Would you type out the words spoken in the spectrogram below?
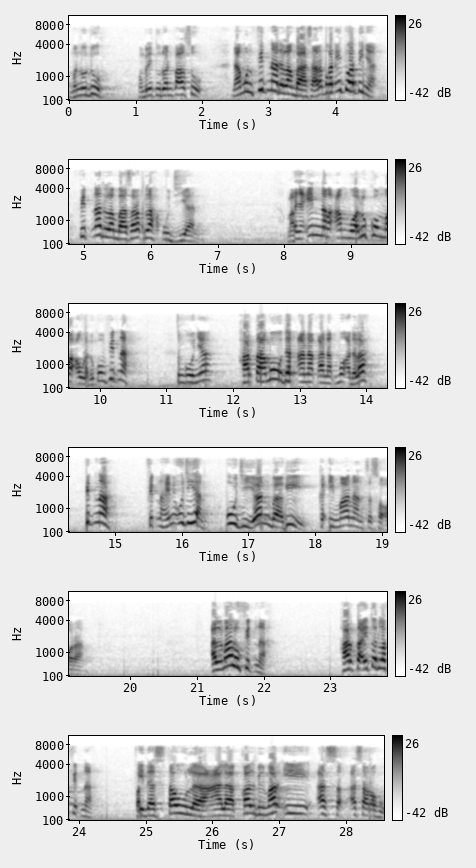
Menuduh, memberi tuduhan palsu. Namun fitnah dalam bahasa Arab bukan itu artinya. Fitnah dalam bahasa Arab adalah ujian. Makanya inna amwalukum ma'auladukum fitnah sungguhnya hartamu dan anak-anakmu adalah fitnah. Fitnah ini ujian, ujian bagi keimanan seseorang. Al-malu fitnah. Harta itu adalah fitnah. Faidah staula ala qalbil mar'i as asarahu.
